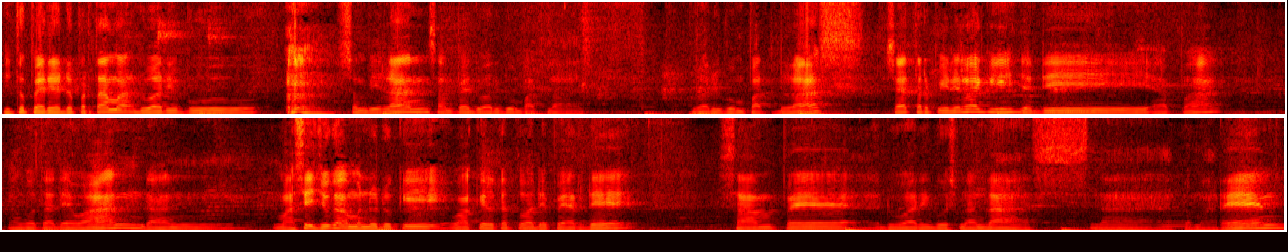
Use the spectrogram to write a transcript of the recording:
Itu periode pertama 2009 sampai 2014. 2014 saya terpilih lagi jadi apa anggota dewan dan masih juga menduduki wakil ketua DPRD sampai 2019. Nah, kemarin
